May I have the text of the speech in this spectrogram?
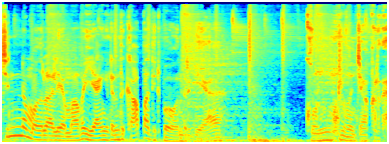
சின்ன முதலாளி அம்மாவை என்கிட்ட இருந்து காப்பாத்திட்டு போக வந்திருக்கியா? கொண்டு ஜாக்கிரதை.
